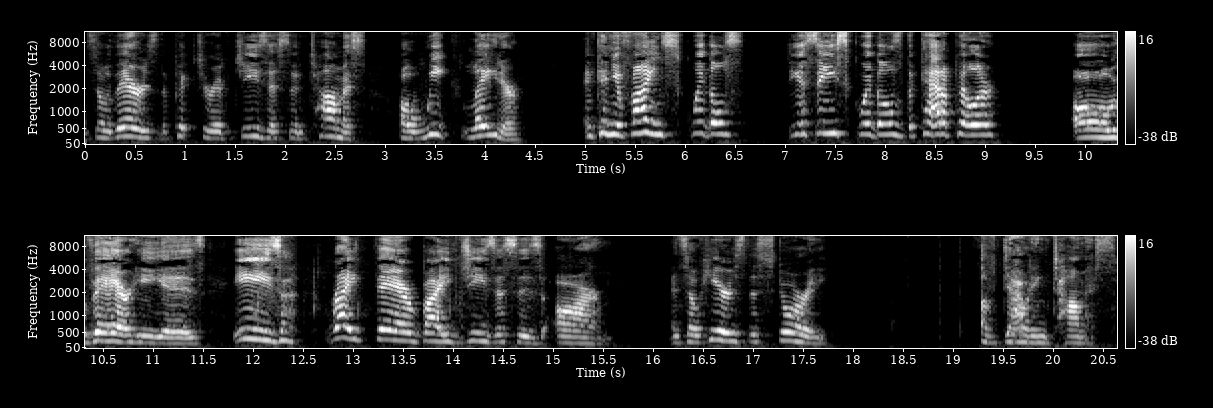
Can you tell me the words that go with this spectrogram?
And so there is the picture of Jesus and Thomas a week later. And can you find Squiggles? Do you see Squiggles, the caterpillar? Oh, there he is. He's right there by Jesus's arm. And so here's the story of doubting Thomas.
